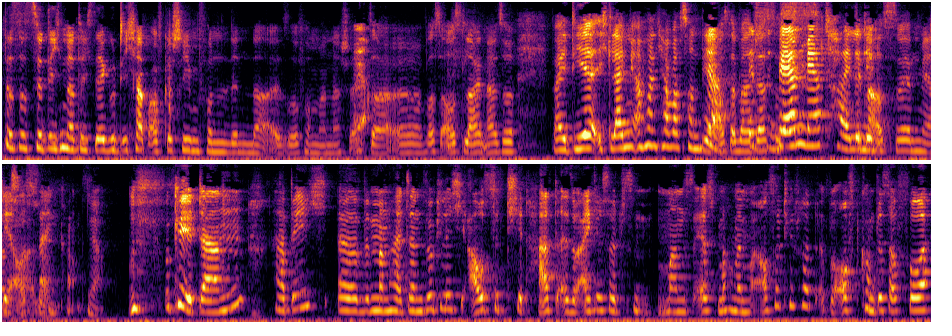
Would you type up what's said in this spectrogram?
Das ist für dich natürlich sehr gut. Ich habe aufgeschrieben von Linda, also von meiner Schwester, äh, was ausleihen. Also bei dir, ich leihe mir auch manchmal was von dir Ja, aus, aber es das wären ist, mehr Teile, Genau, die es werden mehr dir Teile. ausleihen kannst. Ja. Okay, dann habe ich, äh, wenn man halt dann wirklich aussortiert hat, also eigentlich sollte man es erst machen, wenn man aussortiert hat, aber oft kommt es auch vor,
